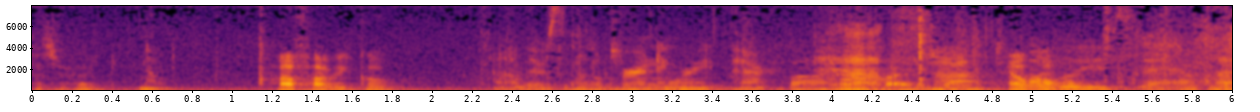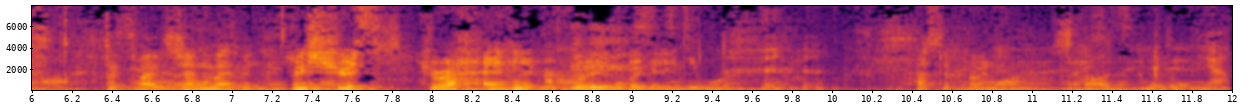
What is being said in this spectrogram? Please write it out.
Does it hurt? No. How far we go? Oh, there's a little burning right there. Alcohol. Probably it's the alcohol. That's why gentlemen, make sure it's dry before you put it in. How's the burning start? Yeah.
